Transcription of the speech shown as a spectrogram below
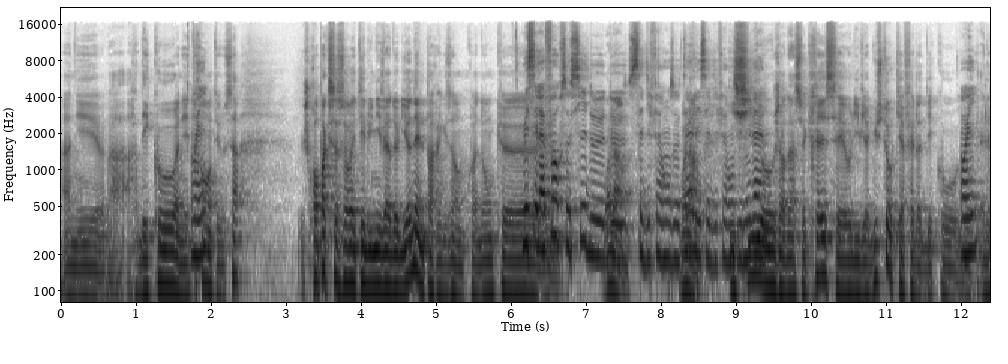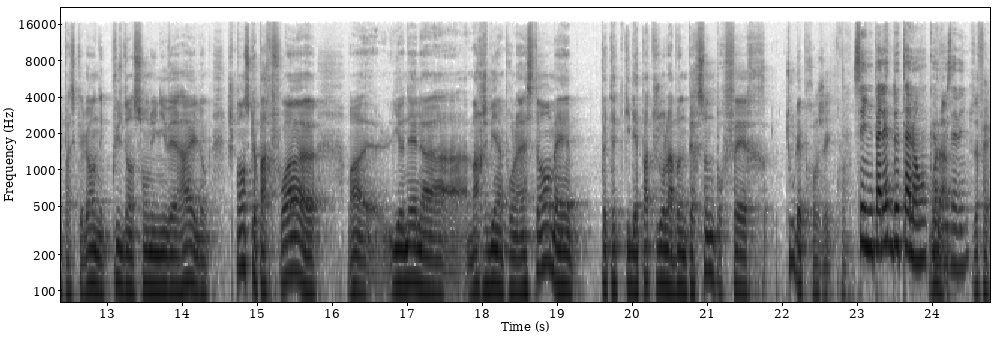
année euh, Art déco, années 30 et tout ça. Je ne crois pas que ça aurait été l'univers de Lionel, par exemple. Quoi. Donc, euh, Mais c'est la force aussi de, ces différents hôtels et ces différents Ici, univers. au Jardin Secret, c'est Olivia Gusto qui a fait la déco. Oui. Elle est parce que là, on est plus dans son univers à elle. Donc, je pense que parfois, Lionel marche bien pour l'instant, mais peut-être qu'il n'est pas toujours la bonne personne pour faire tous les projets. C'est une palette de talents que vous avez. Tout à fait.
